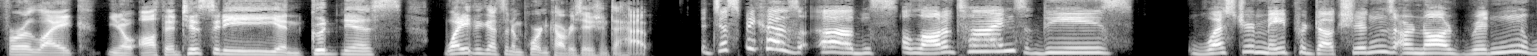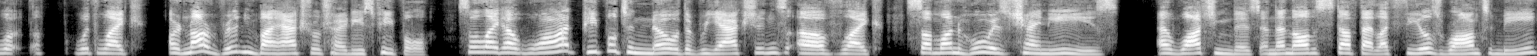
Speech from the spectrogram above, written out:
for like, you know, authenticity and goodness. Why do you think that's an important conversation to have? Just because um, a lot of times these Western made productions are not written with, with like are not written by actual Chinese people. So like I want people to know the reactions of like someone who is Chinese and watching this and then all the stuff that like feels wrong to me.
